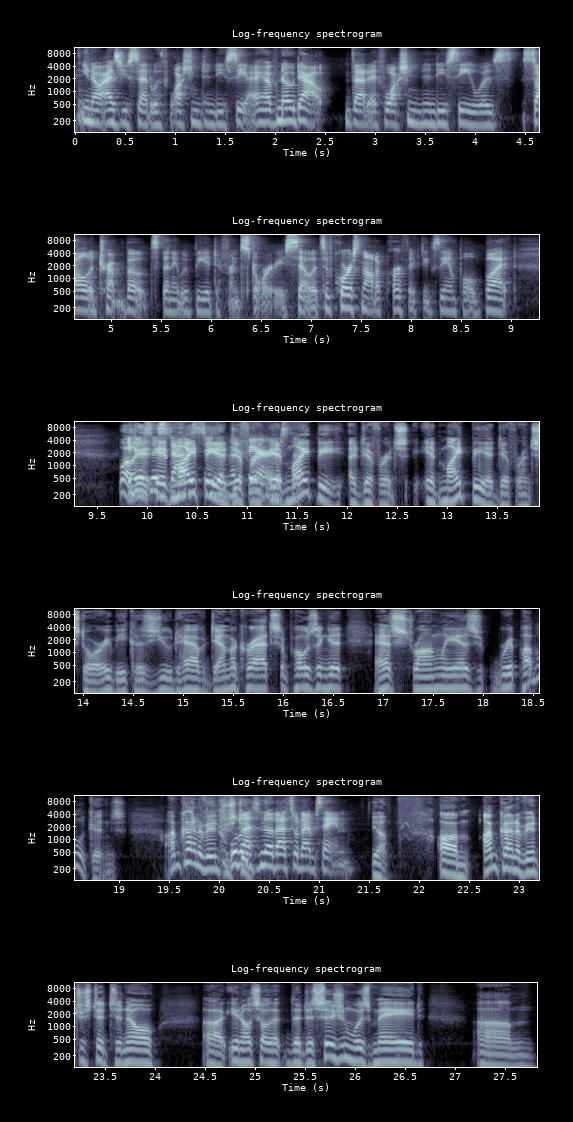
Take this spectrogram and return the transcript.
you know, as you said with Washington, D.C., I have no doubt that if Washington, D.C. was solid Trump votes, then it would be a different story. So it's of course not a perfect example, but. Well, it, it, it might be a different. It that, might be a different. It might be a different story because you'd have Democrats opposing it as strongly as Republicans. I'm kind of interested. Well, that's no, that's what I'm saying. Yeah, um, I'm kind of interested to know uh, you know, so the decision was made. Um,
